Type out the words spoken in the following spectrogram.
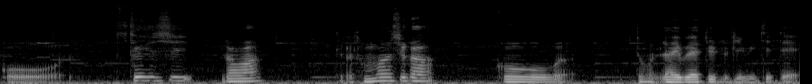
こうステージ側ってか友達がこうライブやってる時見てて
